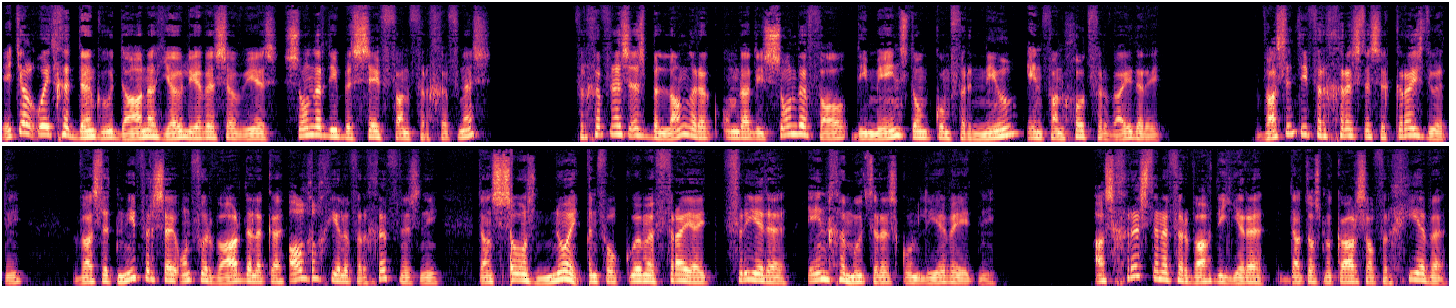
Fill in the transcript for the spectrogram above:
Het jy al ooit gedink hoe danig jou lewe sou wees sonder die besef van vergifnis? Vergifnis is belangrik omdat die sondeval die mensdom kom verniel en van God verwyder het. Was dit nie vir Christus se kruisdood nie, was dit nie vir sy onvoorwaardelike algehele vergifnis nie, dan sou ons nooit in volkomme vryheid, vrede en gemoedsrus kon lewe het nie. As Christene verwag die Here dat ons mekaar sal vergewe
